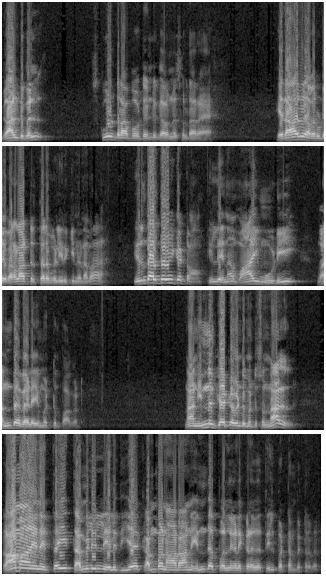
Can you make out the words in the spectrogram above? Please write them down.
கால்டுவெல் ஸ்கூல் டிராப் அவுட் என்று கவர்னர் சொல்றாரே. ஏதாவது அவருடைய வரலாற்று தரவுகள் இருக்கின்றனவா? இருந்தால் தெரிவிக்கட்டும். இல்லைன்னா வாய் மூடி வந்த வேலையை மட்டும் பார்க்கட்டும். நான் இன்னும் கேட்க வேண்டும் என்று சொன்னால் ராமாயணத்தை தமிழில் எழுதிய கம்பநாடான் எந்த பல்கலைக்கழகத்தில் பட்டம் பெற்றவர்?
